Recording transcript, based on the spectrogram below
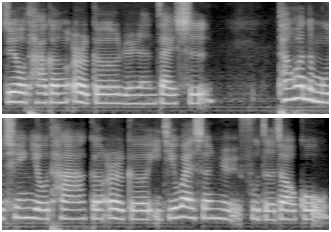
只有他跟二哥仍然在世。瘫痪的母亲由他跟二哥以及外甥女负责照顾，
